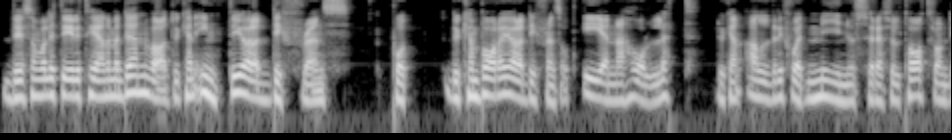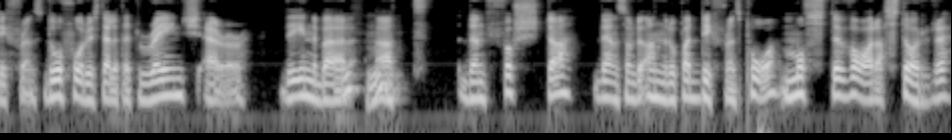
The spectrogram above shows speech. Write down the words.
det som var lite irriterande med den var att du kan inte göra difference på... Du kan bara göra difference åt ena hållet. Du kan aldrig få ett minusresultat från difference. Då får du istället ett range error. Det innebär Mhm. att den första, den som du anropar difference på, måste vara större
